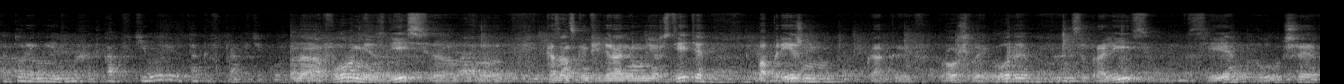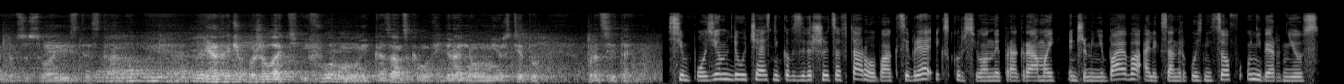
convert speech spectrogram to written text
которые имеют выход как в теорию, так и в практику. На форуме здесь, э, в Казанском федеральном университете, по-прежнему, как и в прошлые годы, собрались все лучшие процессуалисты страны. Я хочу пожелать и форуму, и Казанскому федеральному университету процветания. Симпозиум для участников завершится 2 октября экскурсионной программой. Энджи Минибаева, Александр Кузнецов, Универ News.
